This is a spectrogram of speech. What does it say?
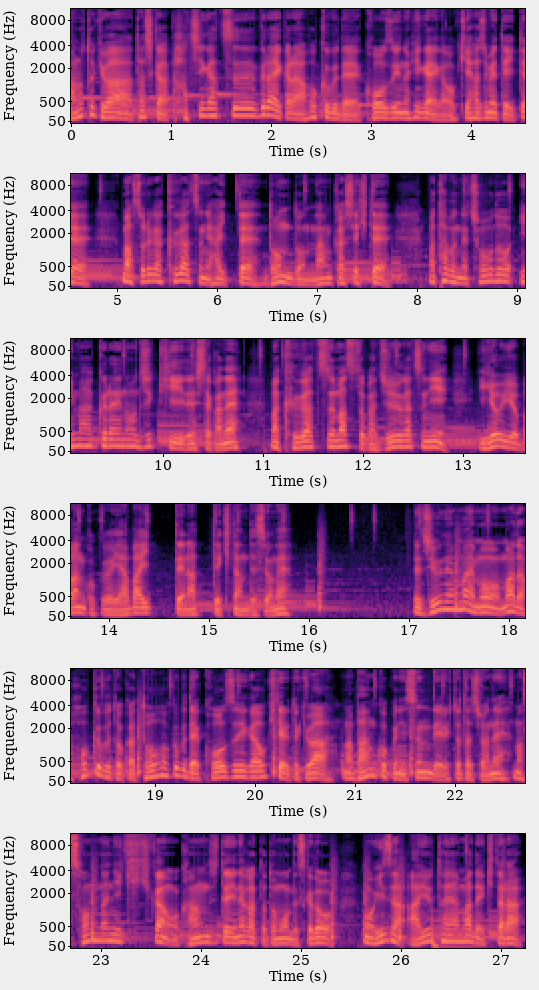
あの時は確か8月ぐらいから北部で洪水の被害が起き始めていて、まあ、それが9月に入ってどんどん南下してきて、まあ、多分ねちょうど今くらいの時期でしたかね、まあ、9月末とか10月にいよいよバンコクがやばいってなってきたんですよね。で10年前もまだ北部とか東北部で洪水が起きている時は、まあ、バンコクに住んでいる人たちはね、まあ、そんなに危機感を感じていなかったと思うんですけどもういざアユタヤまで来たら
